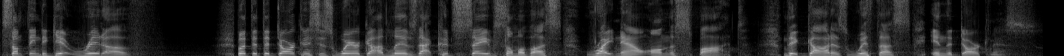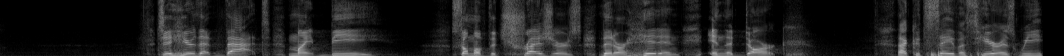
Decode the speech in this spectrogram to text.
something to get rid of but that the darkness is where God lives, that could save some of us right now on the spot that God is with us in the darkness. To hear that that might be some of the treasures that are hidden in the dark. That could save us here as we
